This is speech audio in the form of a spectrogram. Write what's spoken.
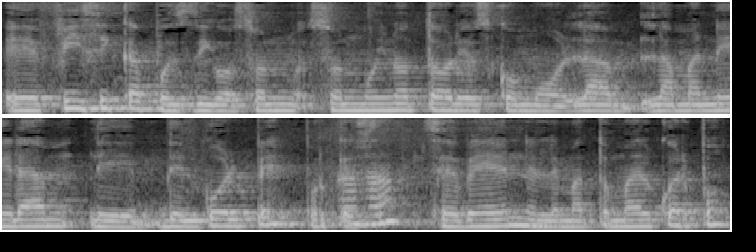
eh, física, pues digo, son, son muy notorios como la, la manera de, del golpe, porque se, se ve en el hematoma del cuerpo.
